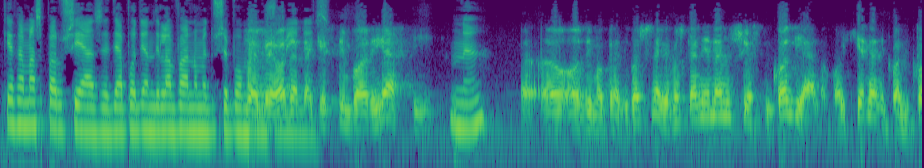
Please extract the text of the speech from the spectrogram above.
και θα μας παρουσιάζεται από ό,τι αντιλαμβάνομαι τους επόμενους μήνες. Βεβαιότατα και στην πορεία αυτή ναι. ο, ο Δημοκρατικός Συναγερμός κάνει έναν ουσιαστικό διάλογο, όχι έναν εικονικό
